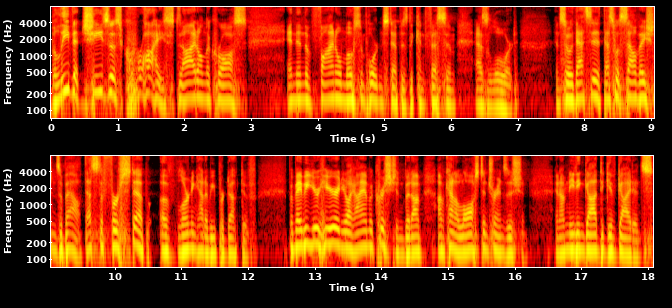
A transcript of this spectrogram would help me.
believe that Jesus Christ died on the cross, and then the final, most important step is to confess Him as Lord. And so that's it. That's what salvation's about. That's the first step of learning how to be productive. But maybe you're here and you're like, I am a Christian, but I'm, I'm kind of lost in transition and I'm needing God to give guidance.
